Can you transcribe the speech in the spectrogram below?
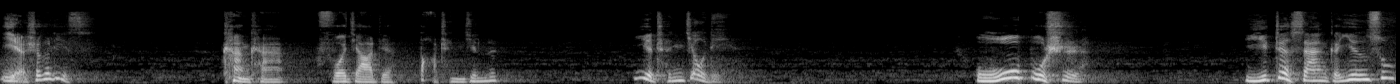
也是个例子。看看佛家的大乘经论，一乘教典，无不是以这三个因素。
